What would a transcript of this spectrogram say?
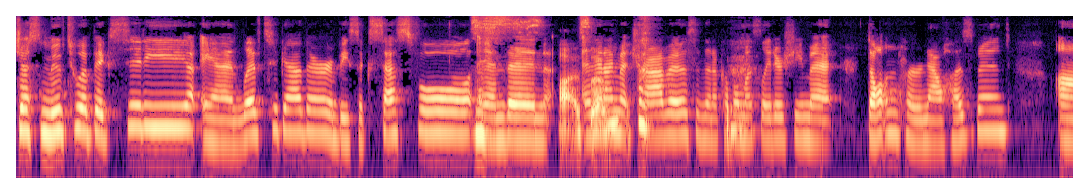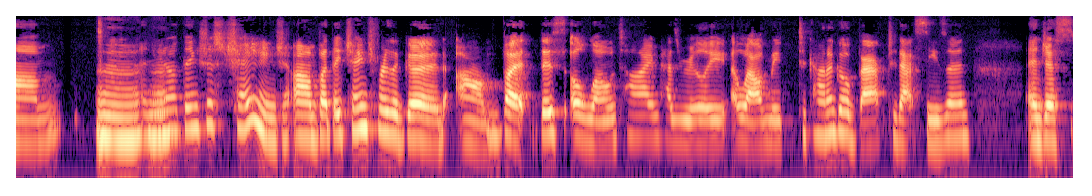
just move to a big city and live together and be successful. And then awesome. and then I met Travis, and then a couple months later she met Dalton, her now husband. Um, mm-hmm. And you mm-hmm. know things just change, um, but they change for the good. Um, but this alone time has really allowed me to kind of go back to that season and just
